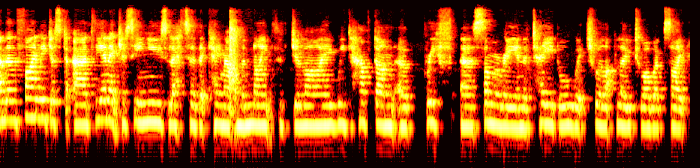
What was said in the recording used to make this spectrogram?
and then finally, just to add, the NHSE newsletter that came out on the 9th of July, we have done a brief uh, summary and a table which we'll upload to our website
